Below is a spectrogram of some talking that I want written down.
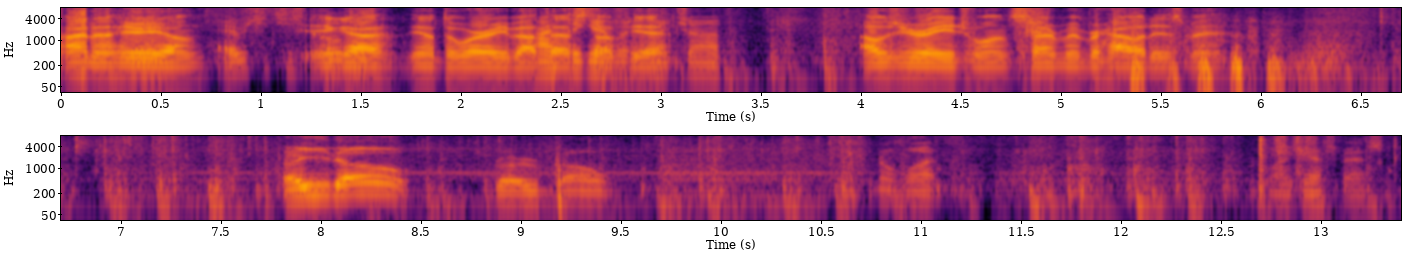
I know, you're okay? young. Ever since this You COVID, got, you don't have to worry about I that think I stuff quit my yet. job. I was your age once, so I remember how it is, man. Oh, you don't. No, you don't. You know what? My gas mask?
